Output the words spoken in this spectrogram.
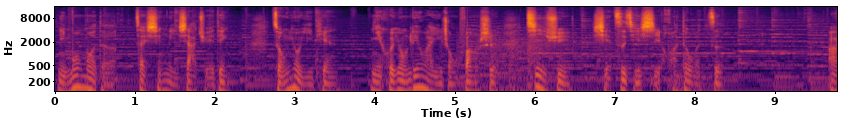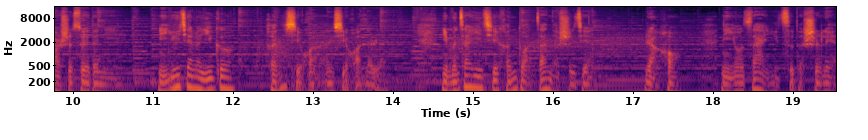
你默默地在心里下决定，总有一天你会用另外一种方式继续写自己喜欢的文字。二十岁的你，你遇见了一个很喜欢很喜欢的人，你们在一起很短暂的时间，然后。你又再一次的失恋，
